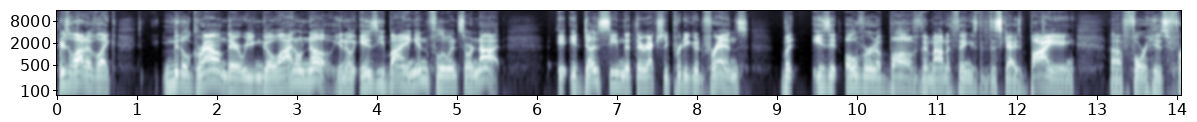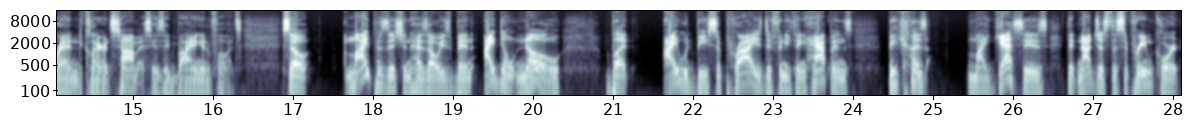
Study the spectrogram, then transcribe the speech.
there's a lot of like middle ground there where you can go, I don't know, you know, is he buying influence or not? It, it does seem that they're actually pretty good friends, but is it over and above the amount of things that this guy's buying uh, for his friend Clarence Thomas? Is he buying influence? So my position has always been I don't know, but I would be surprised if anything happens because my guess is that not just the Supreme Court,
